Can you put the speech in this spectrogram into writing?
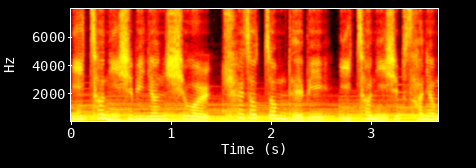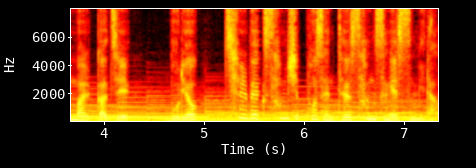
2022년 10월 최저점 대비 2024년 말까지 무려 730% 상승했습니다.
